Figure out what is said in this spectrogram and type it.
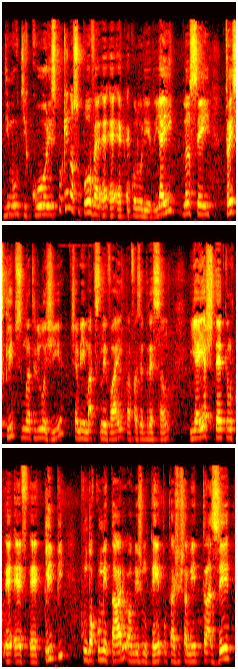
de multicores, porque nosso povo é, é- é- é colorido. E aí lancei três clipes numa trilogia, chamei Max Levai para fazer a direção. E aí a estética é, é- é clipe com documentário ao mesmo tempo, para justamente trazer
